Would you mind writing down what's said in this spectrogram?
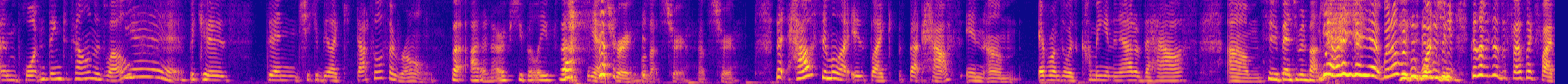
important thing to tell him as well. Yeah. Because then she can be like, that's also wrong. But I don't know if she believed that. Yeah, true. well, that's true. That's true. But how similar is like that house in um everyone's always coming in and out of the house. Um to Benjamin Button. yeah, yeah, yeah. When I was watching it, because obviously the first like five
